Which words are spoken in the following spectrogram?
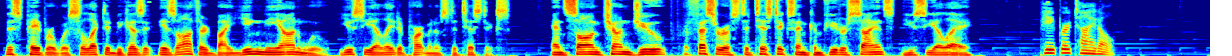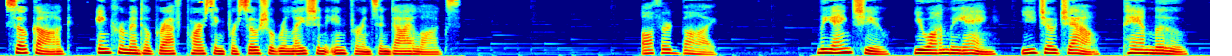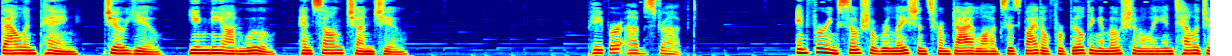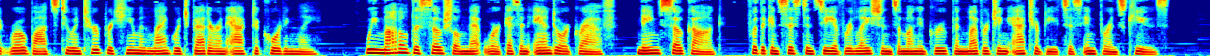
This paper was selected because it is authored by Ying Nian Wu, UCLA Department of Statistics, and Song-Chun Zhu, Professor of Statistics and Computer Science, UCLA. Paper title SocAoG Incremental Graph Parsing for Social Relation Inference in Dialogues. Authored by Liang Xu, Yuan Liang, Yizhou Zhao, Pan Lu, Baolin Peng, Zhou Yu, Yingnian Wu, and Song-Chun Zhu. Paper Abstract Inferring social relations from dialogues is vital for building emotionally intelligent robots to interpret human language better and act accordingly. We model the social network as an And-Or graph, named SocAoG for the consistency of relations among a group and leveraging attributes as inference cues.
